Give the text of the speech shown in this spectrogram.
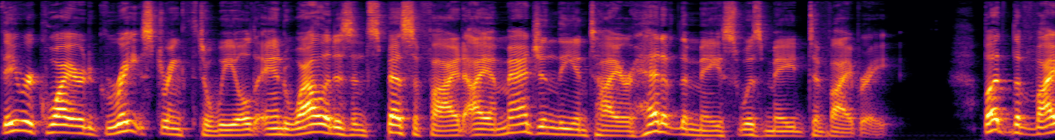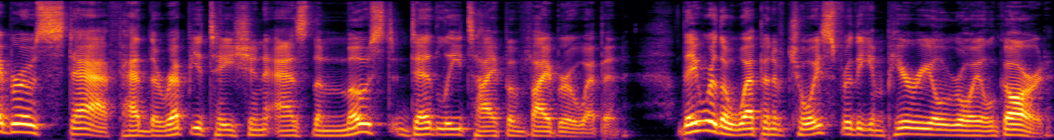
They required great strength to wield, and while it isn't specified, I imagine the entire head of the mace was made to vibrate. But the vibro staff had the reputation as the most deadly type of vibro weapon. They were the weapon of choice for the Imperial Royal Guard.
